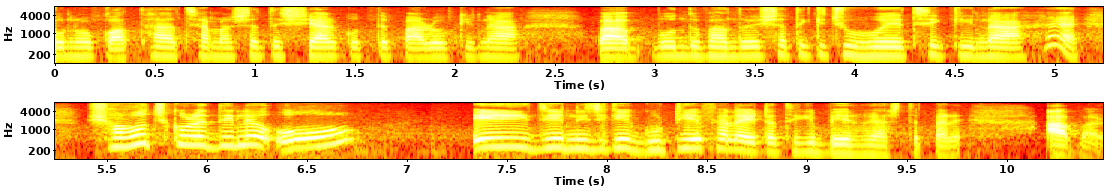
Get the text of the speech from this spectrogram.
কোনো কথা আছে আমার সাথে শেয়ার করতে পারো কি না বা বন্ধু বান্ধবের সাথে কিছু হয়েছে কি না হ্যাঁ সহজ করে দিলে ও এই যে নিজেকে গুটিয়ে ফেলা এটা থেকে বের হয়ে আসতে পারে। আবার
